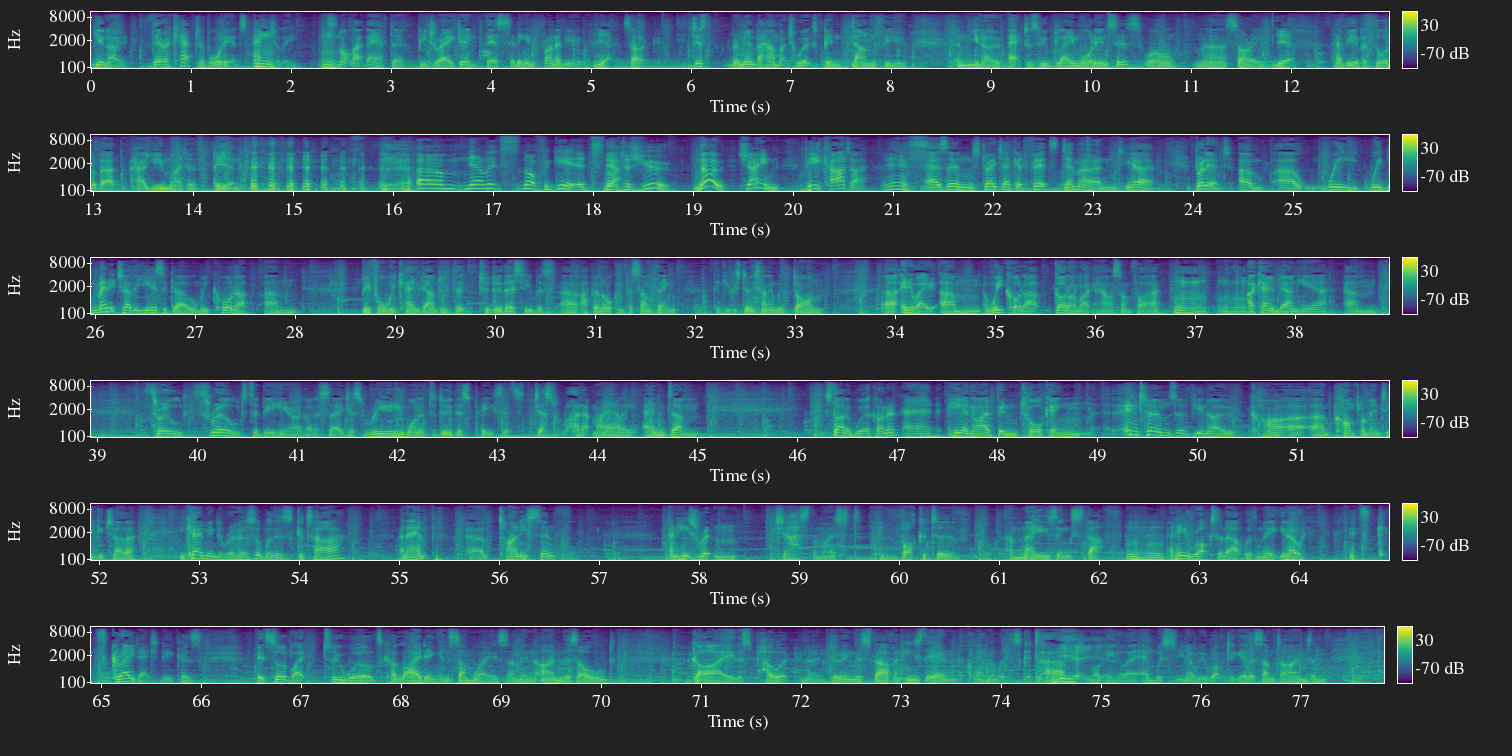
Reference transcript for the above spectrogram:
you know they're a captive audience. Mm. Actually, it's not like they have to be dragged in; they're sitting in front of you. Yeah. So just remember how much work's been done for you, and you know actors who blame audiences. Well, uh, sorry. Yeah. Have you ever thought about how you might have been? Um, now let's not forget, it's not Yeah. just you. no, Shayne P. Carter. Yes. As in Straitjacket Fits, Dimmer, and yeah, brilliant. Um, uh, we we'd met each other years ago, and we caught up um, before we came down to th- to do this. He was uh, up in Auckland for something. I think he was doing something with Don. Uh, anyway, um, we caught up, got on like a house on fire. Mm-hmm, I came down here. Um, thrilled, thrilled to be here. I got to say, just really wanted to do this piece. It's just right up my alley, and. Um, started work on it, and he and I had been talking in terms of you know co- uh, um, complementing each other. He came into rehearsal with his guitar, an amp, a tiny synth, and he's written just the most evocative, amazing stuff. Mm-hmm. And he rocks it out with me. You know, it's it's great actually because it's sort of like two worlds colliding in some ways. I mean, I'm this old guy, this poet, you know, doing this stuff, and he's there in the corner with his guitar, Yeah, rocking yeah. away, and we, you know, we rock together sometimes, and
